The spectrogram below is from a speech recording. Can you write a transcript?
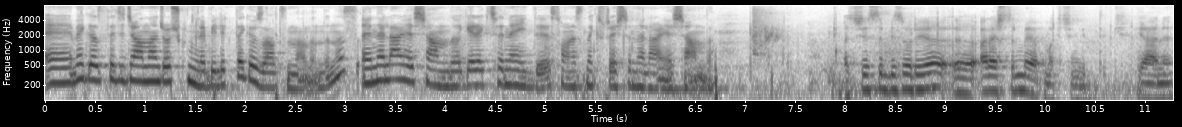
Ee, ve gazeteci Canan Coşkun ile birlikte gözaltına alındınız. Ee, neler yaşandı, gerekçe neydi, sonrasındaki süreçte neler yaşandı? Açıkçası biz oraya e, araştırma yapmak için gittik. Yani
